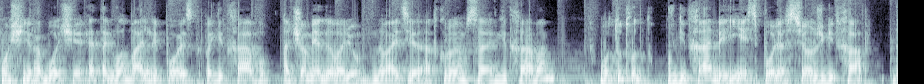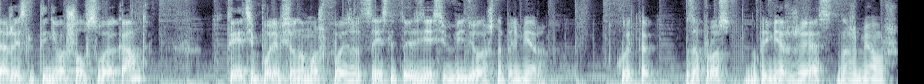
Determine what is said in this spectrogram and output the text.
очень рабочая, это глобальный поиск по GitHub. О чем я говорю? Давайте откроем сайт GitHub. Вот тут вот в GitHub есть поле Search GitHub. Даже если ты не вошел в свой аккаунт, ты этим полем все равно можешь пользоваться. Если ты здесь введешь, например, какой-то запрос, например, JS, нажмешь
